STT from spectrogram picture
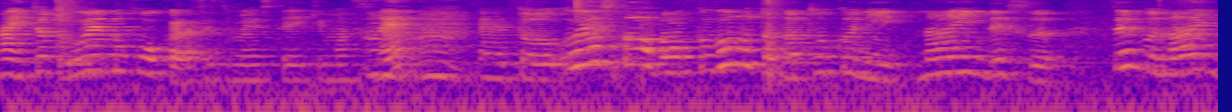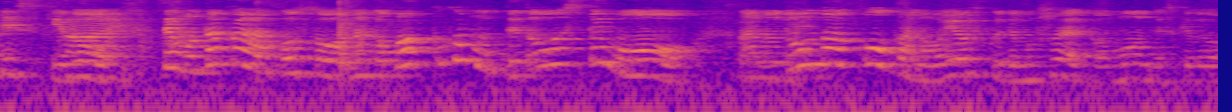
はい、ちょっと上の方から説明していきますね。うんうん。えっ、とウエストはバックゴムとか特にないんです。全部ないんですけど、はい。でもだからこそなんかバックゴムってどうしてもあのどんな効果のお洋服でもそうやと思うんですけど、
